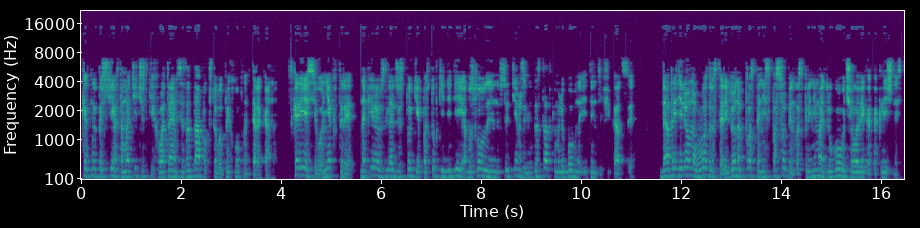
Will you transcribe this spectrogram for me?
как мы почти автоматически хватаемся за тапок, чтобы прихлопнуть таракана. Скорее всего, некоторые, на первый взгляд жестокие поступки детей обусловлены все тем же недостатком любовной идентификации. До определенного возраста ребенок просто не способен воспринимать другого человека как личность,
